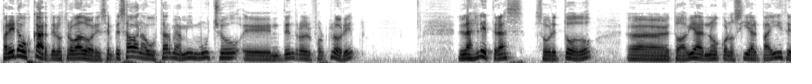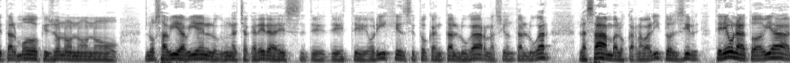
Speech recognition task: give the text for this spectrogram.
Para ir a buscarte, los trovadores empezaban a gustarme a mí mucho eh, dentro del folclore. Las letras, sobre todo, eh, todavía no conocía el país, de tal modo que yo no, no, no, no sabía bien lo que una chacarera es de, este origen, se toca en tal lugar, nació en tal lugar, la samba, los carnavalitos, es decir, tenía una todavía,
